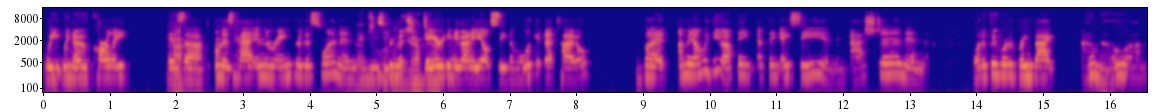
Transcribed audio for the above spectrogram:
we we know Carlie has uh, thrown his hat in the ring for this one, and, and he's pretty much Yeah, dared anybody else to even look at that title. But I mean, I'm with you. I think I think AC and, and Ashton and what if we were to bring back? I don't know. Um,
